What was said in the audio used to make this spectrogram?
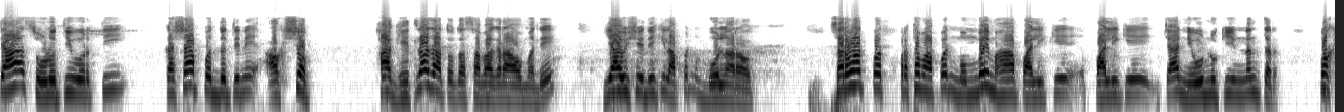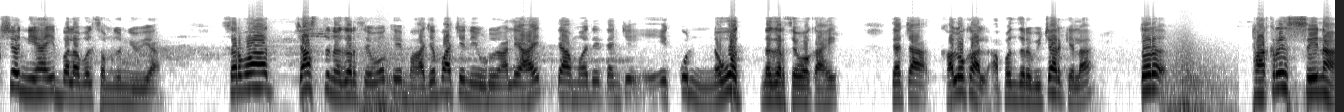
त्या सोडतीवरती कशा पद्धतीने आक्षेप हा घेतला जात होता सभागृहामध्ये याविषयी देखील आपण बोलणार आहोत. सर्वात प्रथम आपण मुंबई महापालिके पालिकेच्या निवडणुकीनंतर पक्षनिहाय बलाबल समजून घेऊया. सर्वात जास्त नगरसेवक हे भाजपाचे निवडून आले आहेत. त्यामध्ये त्यांचे एकोणनव्वद नगरसेवक आहेत त्याच्या खालोखाल आपण जर विचार केला तर ठाकरे सेना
